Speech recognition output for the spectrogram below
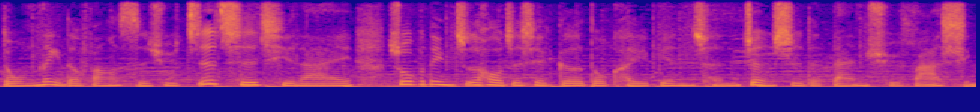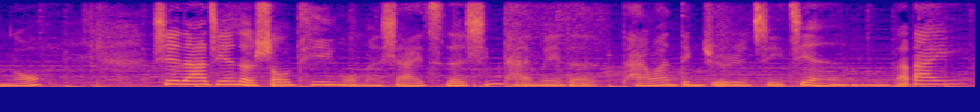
懂内的方式去支持起来，说不定之后这些歌都可以变成正式的单曲发行哦。谢谢大家今天的收听，我们下一次的新台妹的台湾定居日记见，拜拜。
